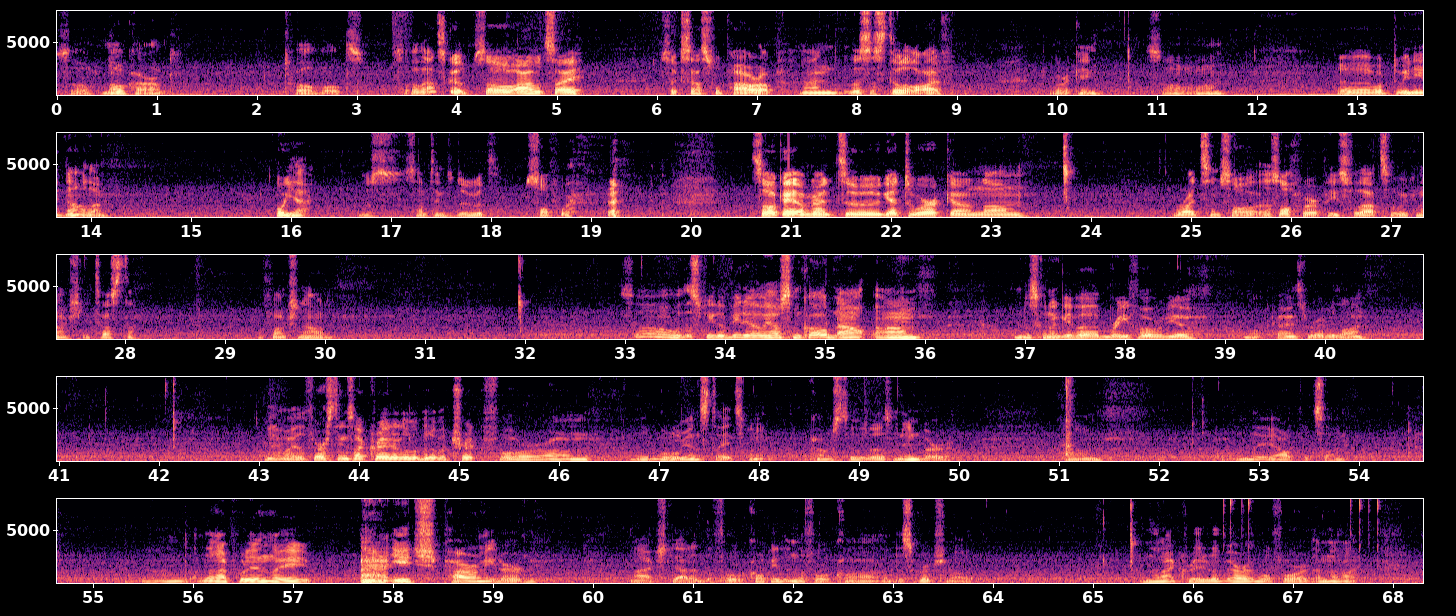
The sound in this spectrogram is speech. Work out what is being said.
So no current, 12 volts. So that's good. So I would say successful power up and this is still alive, working. So um, uh, what do we need now then? Oh yeah, there's something to do with software. So okay, I'm going to get to work and um, write some so software piece for that so we can actually test the, the functionality. So with the speed of video we have some code now. Um, I'm just going to give a brief overview, not going through every line. Anyway, the first things I created a little bit of a trick for um, the Boolean states when it comes to there's an inverter um, output side. And then I put in the each parameter. I actually added the full, copied in the full description of it. And then I created a variable for it, and then I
